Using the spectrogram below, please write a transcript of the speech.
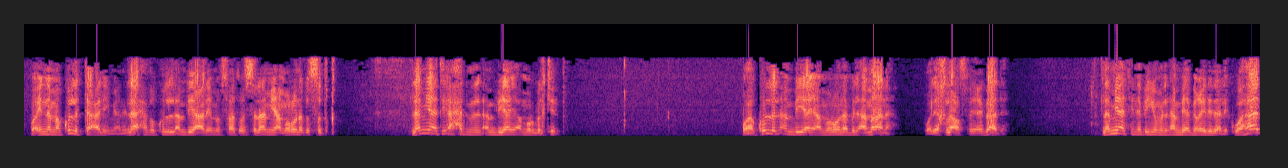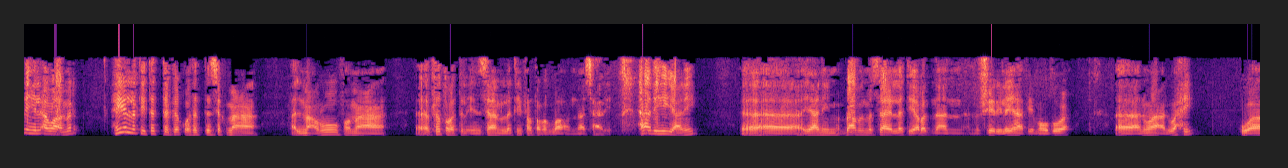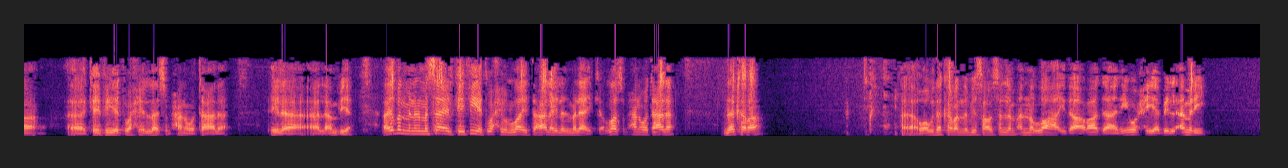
وإنما كل التعاليم يعني لاحظوا كل الأنبياء عليهم الصلاة والسلام يأمرون بالصدق. لم يأتي أحد من الأنبياء يأمر بالكذب. وكل الأنبياء يأمرون بالأمانة والإخلاص في العبادة. لم يأتي نبي من الأنبياء بغير ذلك. وهذه الأوامر هي التي تتفق وتتسق مع المعروف ومع آه، فطرة الإنسان التي فطر الله الناس عليه. هذه يعني آه، يعني بعض المسائل التي أردنا أن نشير إليها في موضوع آه، أنواع الوحي وكيفية وحي الله سبحانه وتعالى إلى الأنبياء. أيضا من المسائل كيفية وحي الله تعالى إلى الملائكة. الله سبحانه وتعالى ذكر أو ذكر النبي صلى الله عليه وسلم أن الله إذا أراد أن يوحي بالأمر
